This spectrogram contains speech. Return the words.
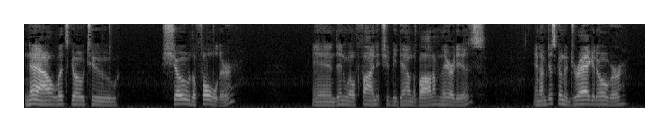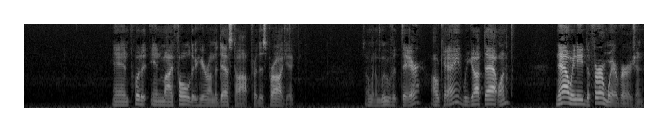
Now let's go to show the folder and then we'll find it should be down the bottom. There it is and I'm just going to drag it over and put it in my folder here on the desktop for this project. So I'm going to move it there. Okay, we got that one. Now we need the firmware version.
